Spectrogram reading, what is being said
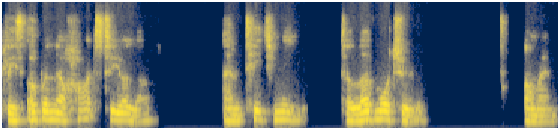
Please open their hearts to your love and teach me to love more truly. Amen.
